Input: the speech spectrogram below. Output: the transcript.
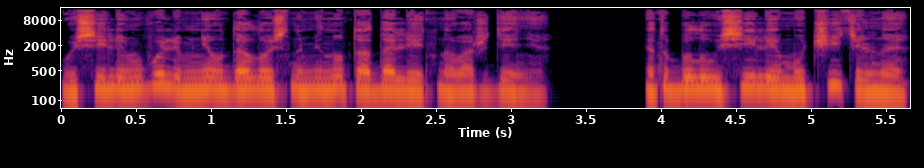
Усилием воли мне удалось на минуту одолеть наваждение. Это было усилие мучительное,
